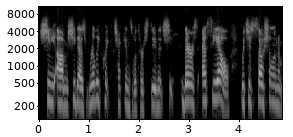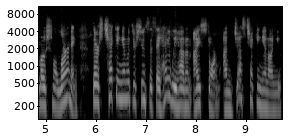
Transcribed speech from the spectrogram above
She um, she does really quick check-ins with her students. She, there's SEL, which is social and emotional learning. There's checking in with your students to say, hey, we had an ice storm. I'm just checking in on you.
